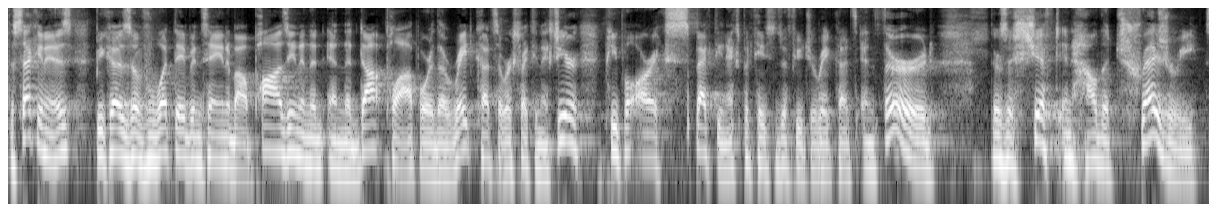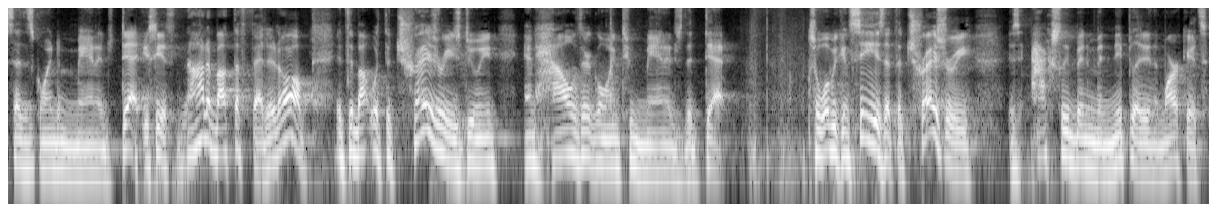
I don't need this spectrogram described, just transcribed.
The second is because of what they've been saying about pausing and the, and the dot plot or the rate cuts that we're expecting next year, people are expecting expectations of future rate cuts. And third, there's a shift in how the Treasury says it's going to manage debt. You see, it's not about the Fed at all. It's about what the Treasury is doing and how they're going to manage the debt. So what we can see is that the Treasury has actually been manipulating the markets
